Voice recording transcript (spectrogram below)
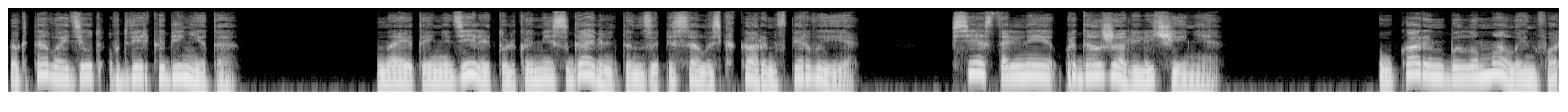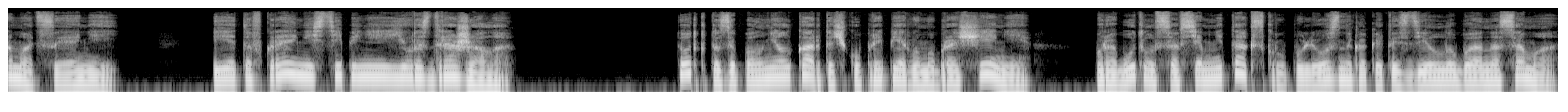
как та войдет в дверь кабинета. На этой неделе только мисс Гамильтон записалась к Карен впервые. Все остальные продолжали лечение. У Карен было мало информации о ней, и это в крайней степени ее раздражало. Тот, кто заполнял карточку при первом обращении, поработал совсем не так скрупулезно, как это сделала бы она сама.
